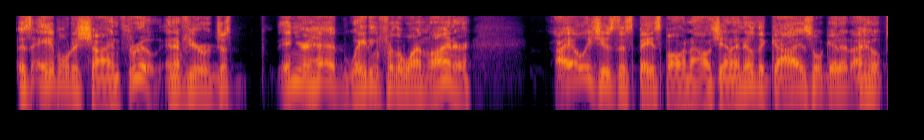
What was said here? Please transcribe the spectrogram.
is able to shine through. And if you're just in your head waiting for the one liner, I always use this baseball analogy, and I know the guys will get it. I hope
